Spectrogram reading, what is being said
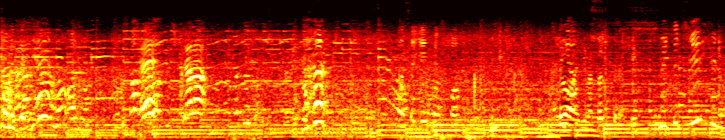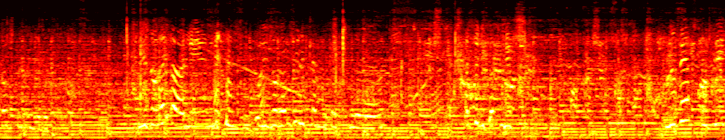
dans le derrière, non? Oh eh, là. Ah, ça y est, je. Alors, il va pas nous lâcher. Je mets tout dessus, puis le temps que je les oreilles, euh, les, les oreilles, je. Ah, c'est du Le vert, s'il te plaît.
